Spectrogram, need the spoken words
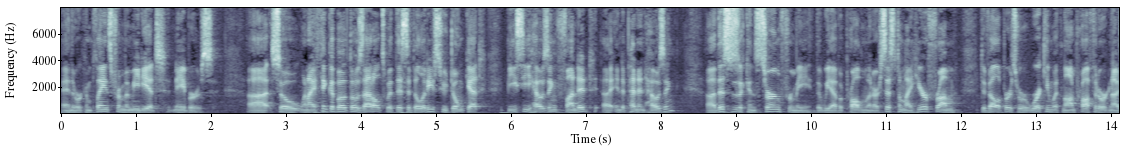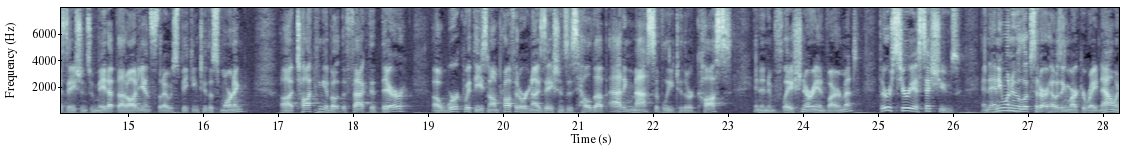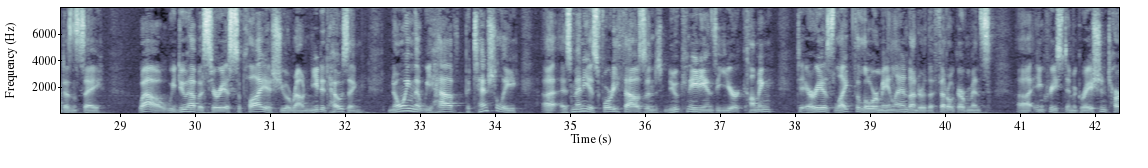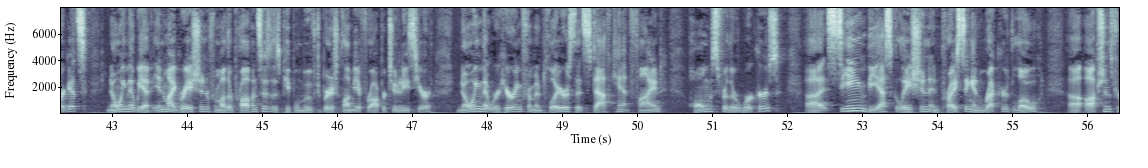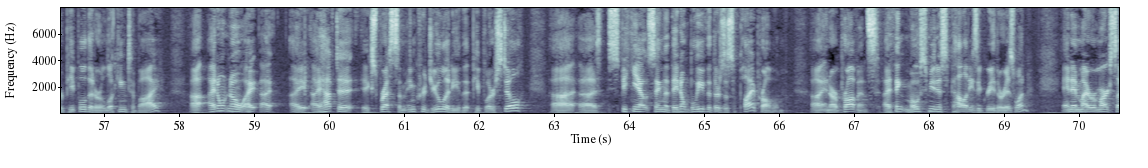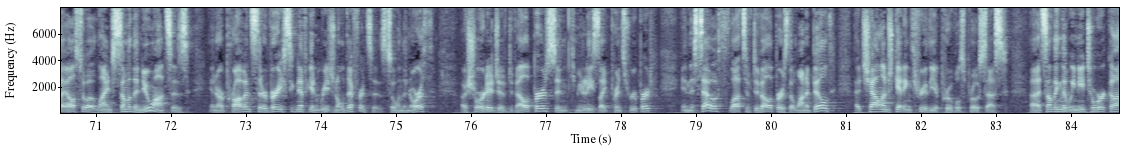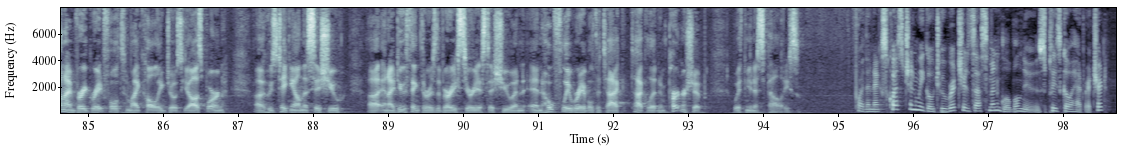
And there were complaints from immediate neighbors. Uh, so when I think about those adults with disabilities who don't get BC Housing funded uh, independent housing, uh, this is a concern for me that we have a problem in our system. I hear from developers who are working with nonprofit organizations who made up that audience that I was speaking to this morning, uh, talking about the fact that their uh, work with these nonprofit organizations is held up, adding massively to their costs in an inflationary environment. There are serious issues. And anyone who looks at our housing market right now and doesn't say, wow, we do have a serious supply issue around needed housing, knowing that we have potentially uh, as many as 40,000 new Canadians a year coming to areas like the lower mainland under the federal government's uh, increased immigration targets, knowing that we have in migration from other provinces as people move to British Columbia for opportunities here, knowing that we're hearing from employers that staff can't find homes for their workers, uh, seeing the escalation in pricing and record low uh, options for people that are looking to buy. Uh, I don't know. I, I, I have to express some incredulity that people are still uh, uh, speaking out saying that they don't believe that there's a supply problem uh, in our province. I think most municipalities agree there is one. And in my remarks, I also outlined some of the nuances in our province that are very significant regional differences. So in the north, a shortage of developers in communities like Prince Rupert. In the south, lots of developers that want to build, a challenge getting through the approvals process. Uh, it's something that we need to work on. I'm very grateful to my colleague Josie Osborne, uh, who's taking on this issue. Uh, and I do think there is a very serious issue, and, and hopefully we're able to tack, tackle it in partnership with municipalities. For the next question, we go to Richard Zussman, Global News. Please go ahead, Richard.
